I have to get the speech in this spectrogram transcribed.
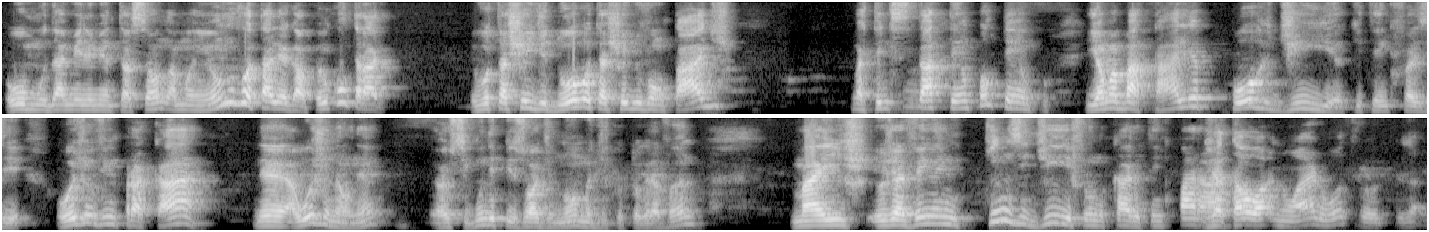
ou mudar minha alimentação, amanhã eu não vou estar legal, pelo contrário. Eu vou estar cheio de dor, vou estar cheio de vontade, mas tem que se dar tempo ao tempo. E é uma batalha por dia que tem que fazer. Hoje eu vim para cá, né, hoje não, né? É o segundo episódio Nômade que eu estou gravando. Mas eu já venho em 15 dias falando, cara, eu tenho que parar. Já está no ar no outro episódio?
